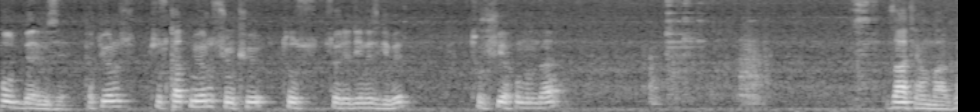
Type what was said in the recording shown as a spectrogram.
pul biberimizi katıyoruz. Tuz katmıyoruz çünkü tuz söylediğimiz gibi turşu yapımında zaten vardı.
